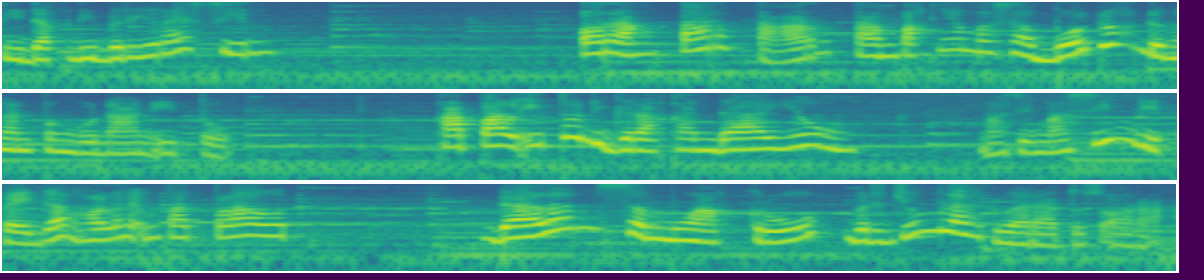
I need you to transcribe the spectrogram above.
tidak diberi resin. Orang Tartar tampaknya masa bodoh dengan penggunaan itu. Kapal itu digerakkan dayung, masing-masing dipegang oleh empat pelaut. Dalam semua kru berjumlah 200 orang.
